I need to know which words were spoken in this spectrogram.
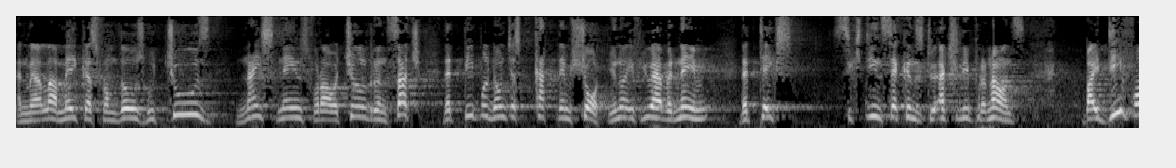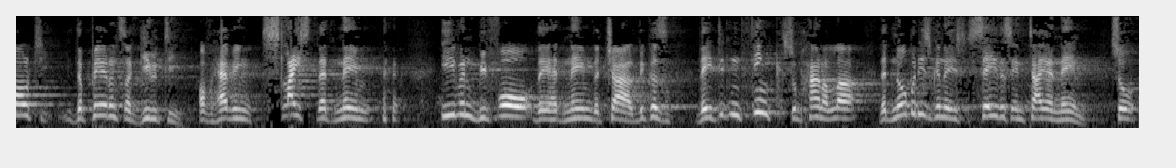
And may Allah make us from those who choose nice names for our children such that people don't just cut them short. You know, if you have a name that takes 16 seconds to actually pronounce, by default, the parents are guilty of having sliced that name even before they had named the child because they didn't think, subhanallah, that nobody's going to say this entire name. So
